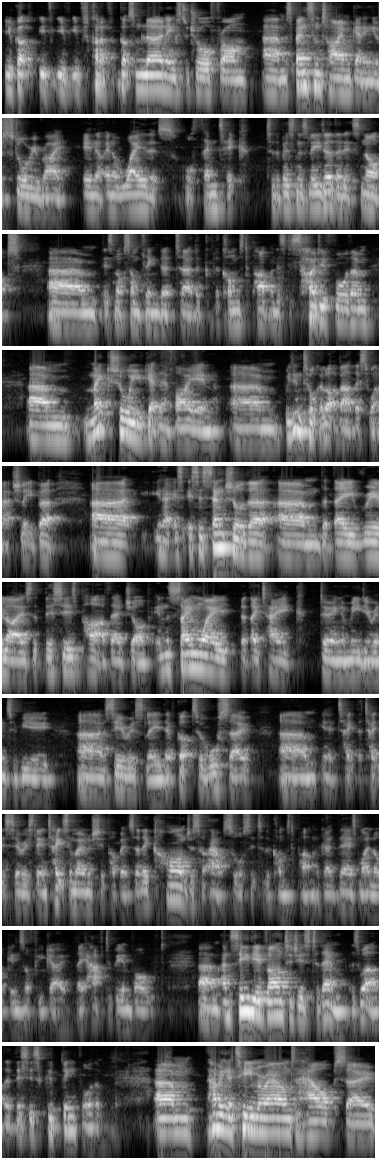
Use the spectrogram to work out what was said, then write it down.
you've got you've, you've, you've, kind of got some learnings to draw from. Um, spend some time getting your story right in a, in a way that's authentic to the business leader. That it's not um, it's not something that uh, the, the, comms department has decided for them. Um, make sure you get their buy-in. Um, we didn't talk a lot about this one actually, but uh, you know it's, it's essential that um, that they realise that this is part of their job. In the same way that they take doing a media interview uh, seriously, they've got to also um, you know, take the, take this seriously and take some ownership of it. So they can't just outsource it to the comms department and go, "There's my logins, off you go." They have to be involved um, and see the advantages to them as well, that this is a good thing for them. Um, having a team around to help, so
